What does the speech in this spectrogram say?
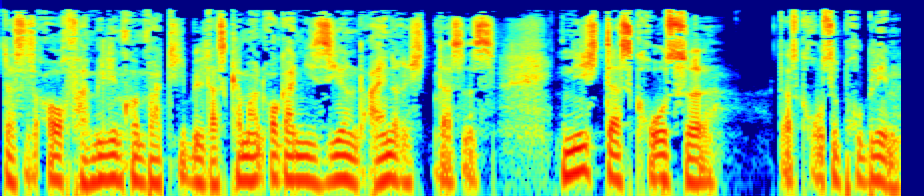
das ist auch familienkompatibel. Das kann man organisieren und einrichten. Das ist nicht das große, das große Problem.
